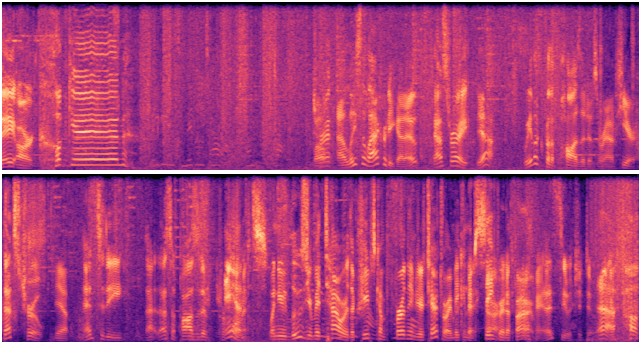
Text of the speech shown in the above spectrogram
they are cooking. Radiant's middle tower is under attack. Well, at least Alacrity got out. That's right. Yeah. We look for the positives around here. That's true. Yeah. Entity, that, that's a positive performance. And when you lose your mid tower, the creeps come further into your territory, making them Okay, safer all to right, farm. all right, let's see what you're doing. Yeah, po-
